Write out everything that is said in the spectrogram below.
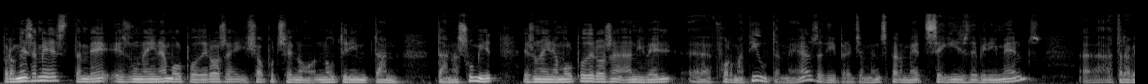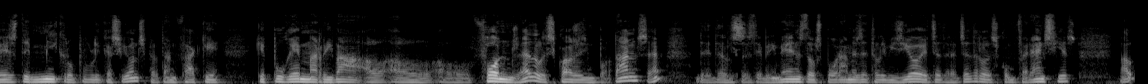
Però, a més a més, també és una eina molt poderosa, i això potser no, no ho tenim tan, tan assumit, és una eina molt poderosa a nivell eh, formatiu també, eh? és a dir, per exemple, ens permet seguir esdeveniments eh, a través de micropublicacions, per tant fa que, que puguem arribar al, al, al fons eh, de les coses importants, eh, de, dels esdeveniments, dels programes de televisió, etc etc, les conferències. Val?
